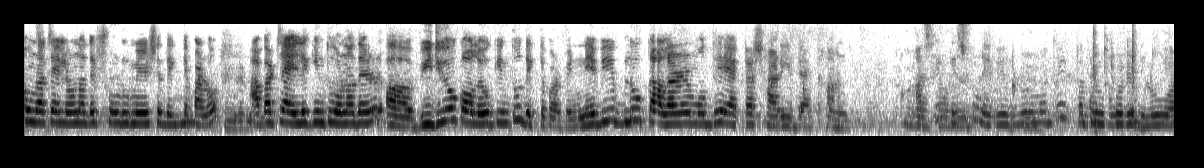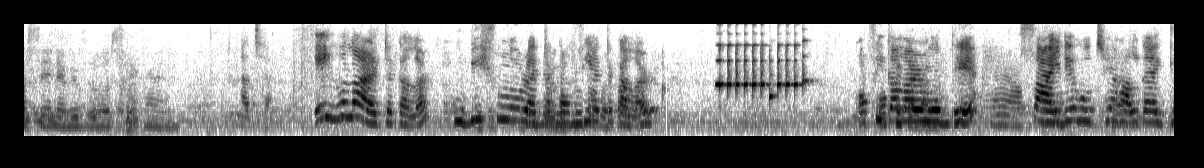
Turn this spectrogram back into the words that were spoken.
তোমরা চাইলে ওনাদের শোরুমে এসে দেখতে পারো। আবার চাইলে কিন্তু ওনাদের ভিডিও কলেও কিন্তু দেখতে পারবেন নেভি ব্লু কালারের মধ্যে একটা শাড়ি দেখান। আছে কিছু নেভি ব্লুর মধ্যে? একটা উপরে ব্লু আছে নেভি ব্লু আছে হ্যাঁ। আচ্ছা এই হলো আরেকটা কালার খুবই সুন্দর একটা কফি একটা কালার কফি কালারের মধ্যে সাইডে হচ্ছে হালকা একটু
